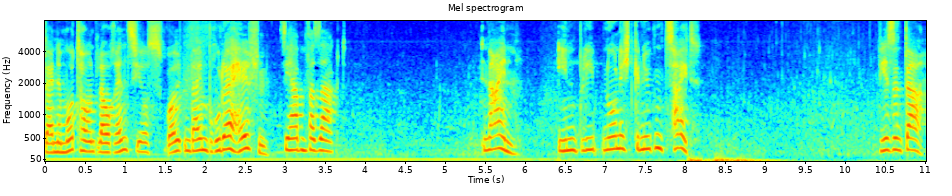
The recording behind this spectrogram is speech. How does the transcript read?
deine Mutter und Laurentius wollten deinem Bruder helfen. Sie haben versagt. Nein, ihnen blieb nur nicht genügend Zeit. Wir sind da.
